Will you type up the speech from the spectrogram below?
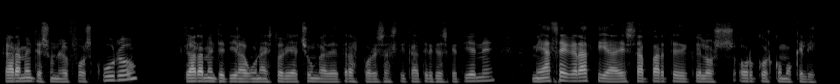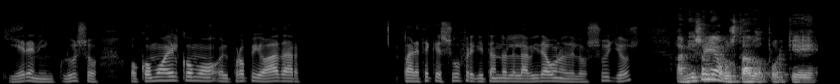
Claramente es un elfo oscuro, claramente tiene alguna historia chunga detrás por esas cicatrices que tiene. Me hace gracia esa parte de que los orcos como que le quieren incluso, o como él, como el propio Adar, parece que sufre quitándole la vida a uno de los suyos. A mí eso me ha gustado porque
